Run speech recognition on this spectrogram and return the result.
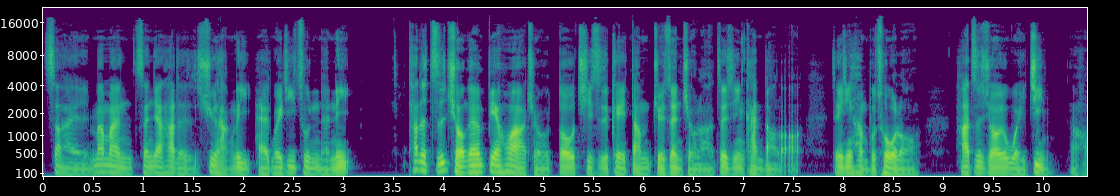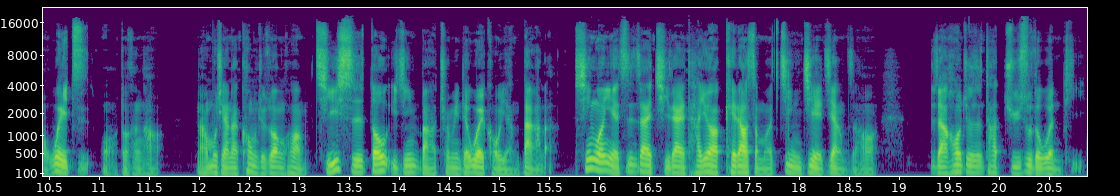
在慢慢增加他的续航力，还有危机处理能力。他的直球跟变化球都其实可以当决胜球了，这已经看到了哦，这已经很不错喽。他直球有尾劲，然后位置哦都很好，然后目前的控球状况其实都已经把球迷的胃口养大了。新闻也是在期待他又要 K 到什么境界这样子哈，然后就是他局数的问题。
